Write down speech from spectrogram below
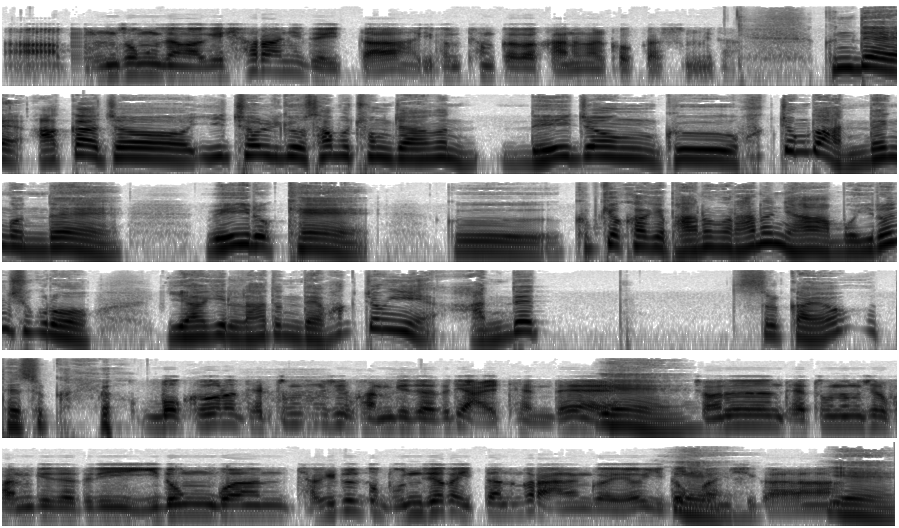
아, 방송 장악에 혈안이 돼 있다 이런 평가가 가능할 것 같습니다. 근데 아까 저 이철규 사무총장은 내정 그 확정도 안 된 건데 왜 이렇게 그 급격하게 반응을 하느냐 뭐 이런 식으로 이야기를 하던데 확정이 안 됐 을까요? 됐을까요? 뭐 그거는 대통령실 관계자들이 알 텐데 예. 저는 대통령실 관계자들이 이동관 자기들도 문제가 있다는 걸 아는 거예요 이동관 예. 씨가 예.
